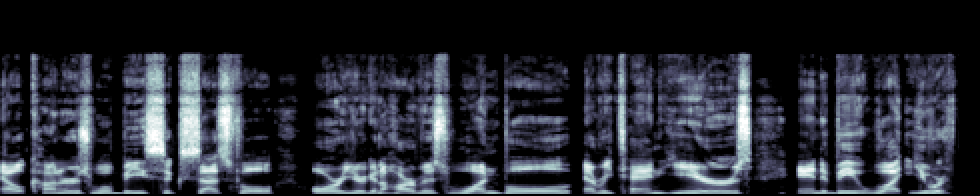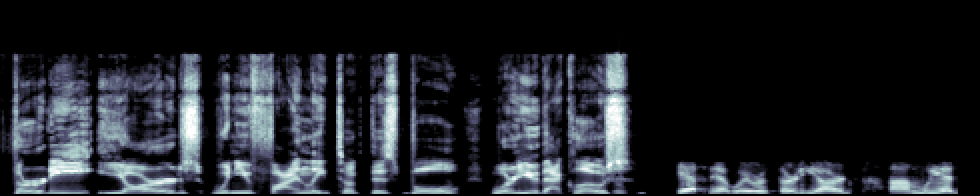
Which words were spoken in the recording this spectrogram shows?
elk hunters will be successful, or you're going to harvest one bull every 10 years. And to be what? You were 30 yards when you finally took this bull. weren't you that close? Yep, yep, we were 30 yards. Um, we had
